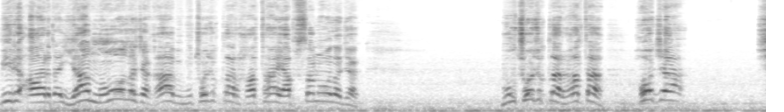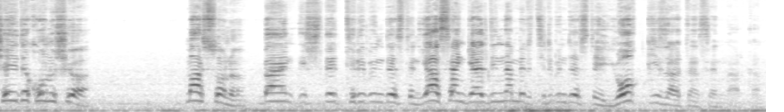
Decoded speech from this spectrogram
biri Arda. Ya ne olacak abi? Bu çocuklar hata yapsa ne olacak? Bu çocuklar hata. Hoca şeyde konuşuyor. Maç sonu ben işte tribün desteği. Ya sen geldiğinden beri tribün desteği yok ki zaten senin arkanda.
